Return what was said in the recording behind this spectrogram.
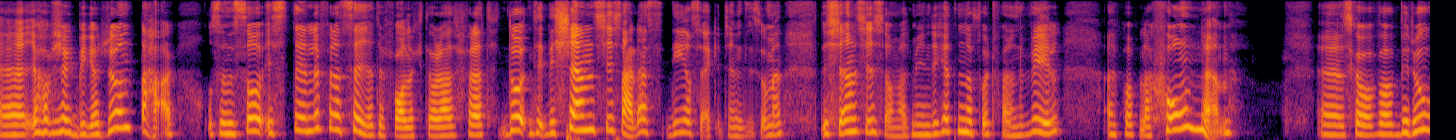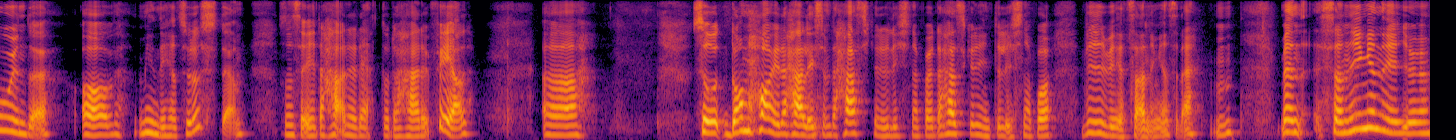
Eh, jag har försökt bygga runt det här och sen så istället för att säga till folk då, för att då, det, det känns ju så här, det är säkert inte så, men det känns ju som att myndigheterna fortfarande vill att populationen eh, ska vara beroende av myndighetsrösten som säger det här är rätt och det här är fel. Uh, så de har ju det här liksom, det här ska du lyssna på, det här ska du inte lyssna på. Vi vet sanningen sådär. Mm. Men sanningen är ju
